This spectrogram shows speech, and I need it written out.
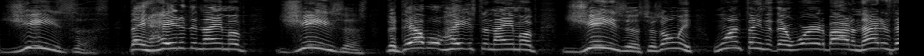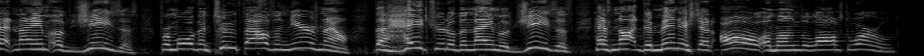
Jesus. They hated the name of Jesus. The devil hates the name of Jesus. There's only one thing that they're worried about, and that is that name of Jesus. For more than 2,000 years now, the hatred of the name of Jesus has not diminished at all among the lost world.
